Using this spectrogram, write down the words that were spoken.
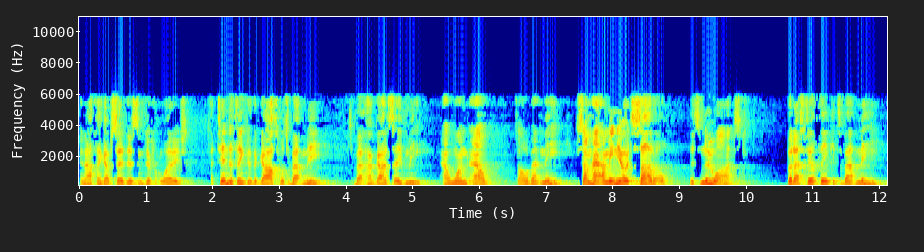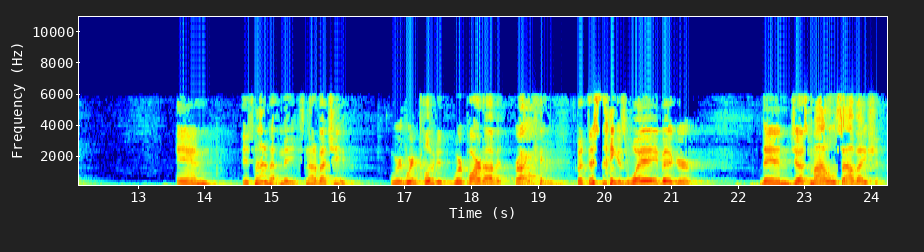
and I think I've said this in different ways. I tend to think that the gospel is about me. It's about how God saved me. How one how it's all about me. Somehow, I mean, you know, it's subtle, it's nuanced, but I still think it's about me. And it's not about me. It's not about you. We're, we're included. We're part of it, right? but this thing is way bigger than just my little salvation.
